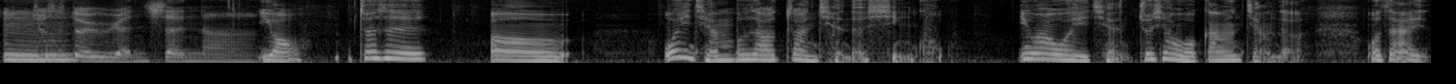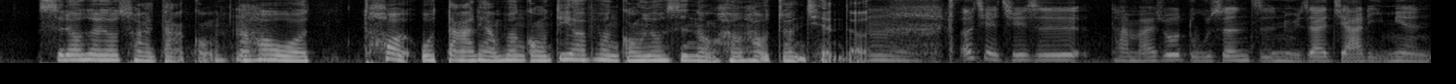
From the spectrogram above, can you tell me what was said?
嗯，就是对于人生呢、啊，有，就是，呃，我以前不知道赚钱的辛苦，因为我以前就像我刚刚讲的，我在十六岁就出来打工，嗯、然后我后我打两份工，第二份工又是那种很好赚钱的，嗯，而且其实坦白说，独生子女在家里面，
